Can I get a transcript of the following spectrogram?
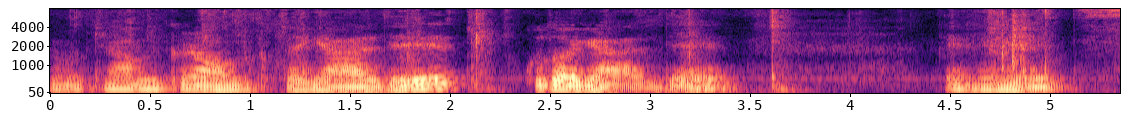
Görkemli krallık da geldi. Tutku da geldi. Evet.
